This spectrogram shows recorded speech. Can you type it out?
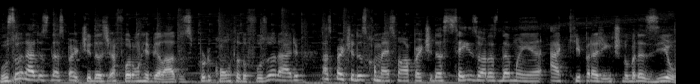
Os horários das partidas já foram revelados por conta do fuso horário, as partidas começam a partir das 6 horas da manhã aqui pra gente no Brasil.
